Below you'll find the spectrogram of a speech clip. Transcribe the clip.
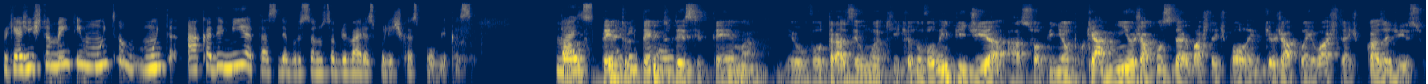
Porque a gente também tem muita, muita. A academia está se debruçando sobre várias políticas públicas. Tá, Mas dentro, dentro desse tema, eu vou trazer um aqui que eu não vou nem pedir a, a sua opinião, porque a minha eu já considero bastante polêmica, eu já apanho bastante por causa disso.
